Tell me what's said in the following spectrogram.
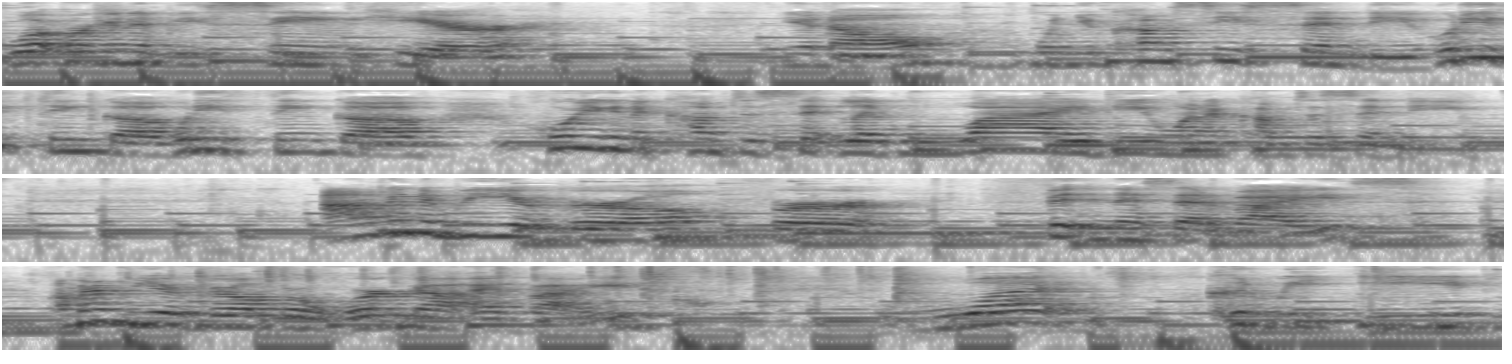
what we're gonna be seeing here. You know, when you come see Cindy, who do you think of? What do you think of? Who are you gonna come to see? Like, why do you wanna come to Cindy? I'm gonna be your girl for fitness advice. I'm gonna be your girl for workout advice. What could we eat?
